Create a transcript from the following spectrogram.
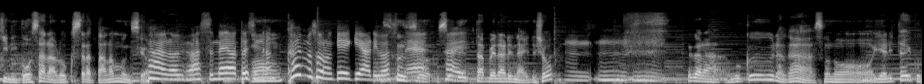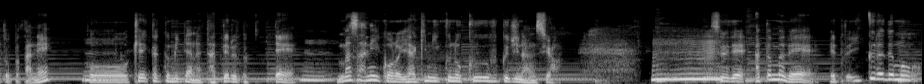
気に5皿、6皿頼むんですよ。頼みますね。私うん何回もその経験ありますね。そうそう。そはい。れで食べられないでしょ、うんうんだから僕らがそのやりたいこととかね、うん。こう計画みたいなの立てるときって、うん。まさにこの焼肉の空腹時なんですよ。うん。それで頭で、えっと、いくらでも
